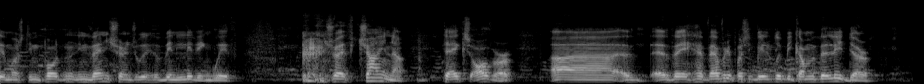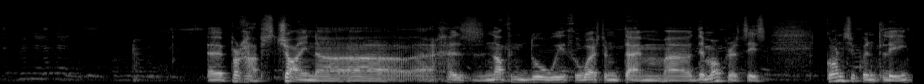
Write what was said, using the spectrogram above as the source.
the most important inventions we have been living with. so if China takes over, uh, they have every possibility to become the leader. Uh, perhaps China uh, has nothing to do with Western time uh, democracies. Consequently,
